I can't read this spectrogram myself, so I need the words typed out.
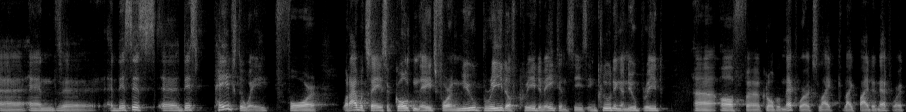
Uh, and uh, and this is uh, this paves the way for what I would say is a golden age for a new breed of creative agencies, including a new breed uh, of uh, global networks like like by the network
